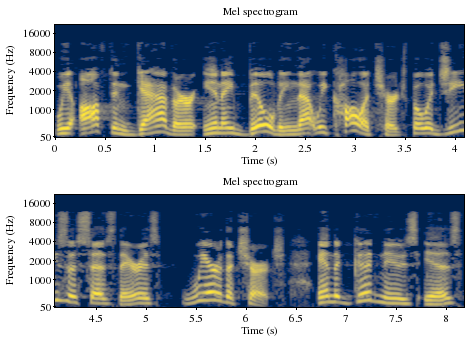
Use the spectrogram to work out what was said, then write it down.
We often gather in a building that we call a church, but what Jesus says there is we're the church. And the good news is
